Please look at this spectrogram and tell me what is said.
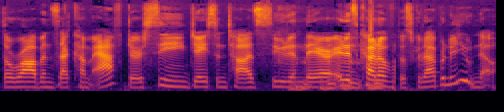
the Robins that come after, seeing Jason Todd's suit in there. it is kind of this could happen to you now.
